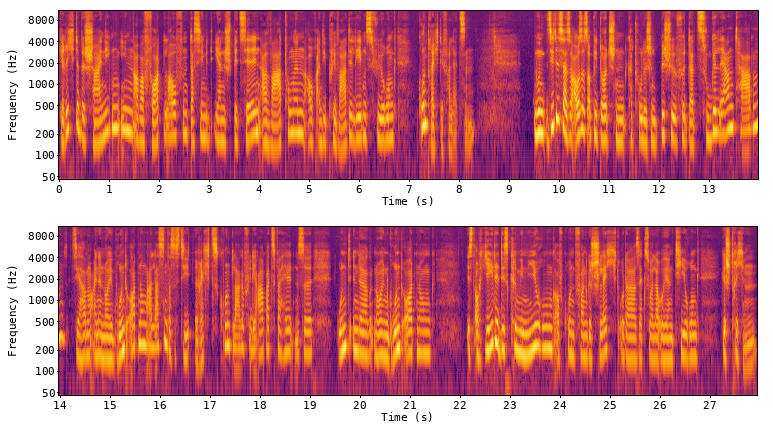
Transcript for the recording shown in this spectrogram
Gerichte bescheinigen ihnen aber fortlaufend, dass sie mit ihren speziellen Erwartungen auch an die private Lebensführung Grundrechte verletzen. Nun sieht es ja so aus, als ob die deutschen katholischen Bischöfe dazugelernt haben. Sie haben eine neue Grundordnung erlassen. Das ist die Rechtsgrundlage für die Arbeitsverhältnisse. Und in der neuen Grundordnung ist auch jede Diskriminierung aufgrund von Geschlecht oder sexueller Orientierung gestrichen.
